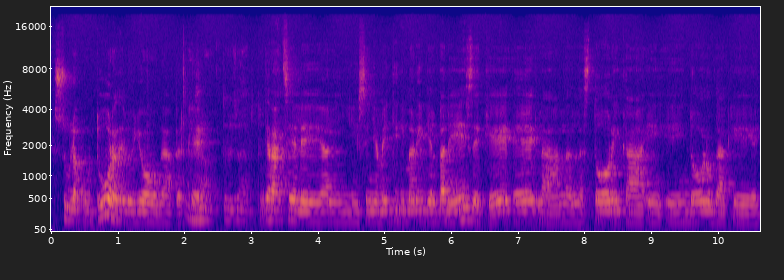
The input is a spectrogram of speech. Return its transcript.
sulla cultura dello yoga, perché esatto, esatto. grazie alle, agli insegnamenti di Mariglia Albanese, che è la, la, la storica e, e indologa che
